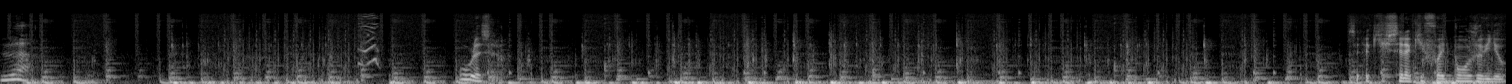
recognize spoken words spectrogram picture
Là. Ouh là, c'est C'est là qu'il faut être bon aux jeux vidéo.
